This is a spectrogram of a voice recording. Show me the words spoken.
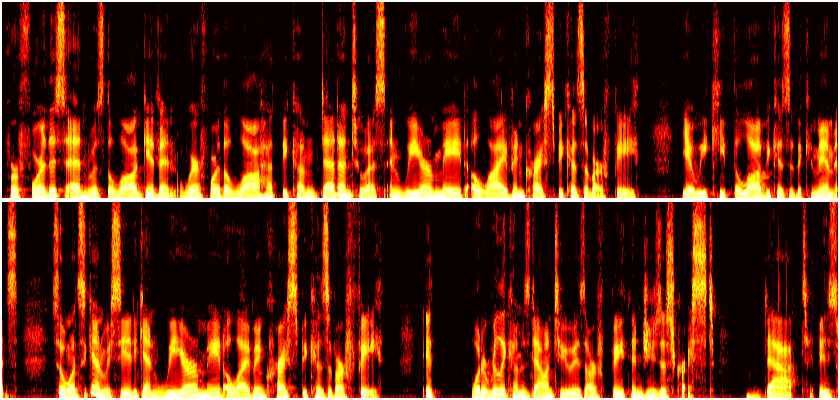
For for this end was the law given, wherefore the law hath become dead unto us, and we are made alive in Christ because of our faith. Yet we keep the law because of the commandments. So once again, we see it again. We are made alive in Christ because of our faith. It what it really comes down to is our faith in Jesus Christ that is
